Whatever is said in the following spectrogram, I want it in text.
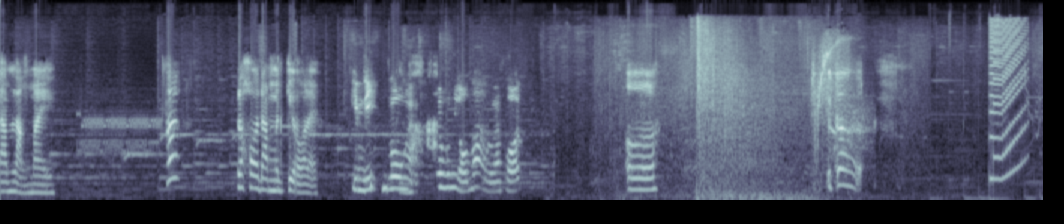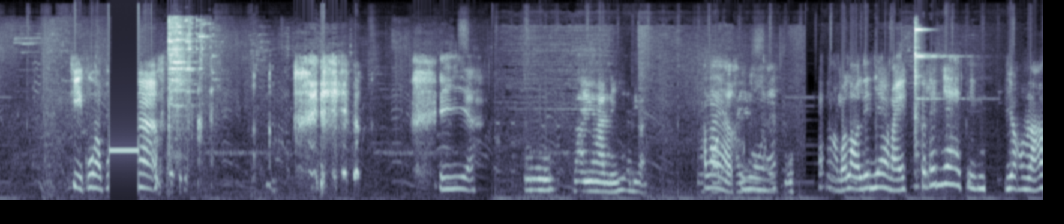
ดำหลังไม่ฮะแล้วคอดำมันเกี่ยวอะไร พิมพ์ดิงงอะดูมึงหลงมากเลยนะโคอสเออสปิกเกอร์ผีกูกับพ่ออะเอียกูรายงานนี้ที่ดีก่อนอะไรอะคืองงนะถ้าถามว่าเราเล่นแย่ไหม ก็เล่นแย่จริง ยอมรับ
